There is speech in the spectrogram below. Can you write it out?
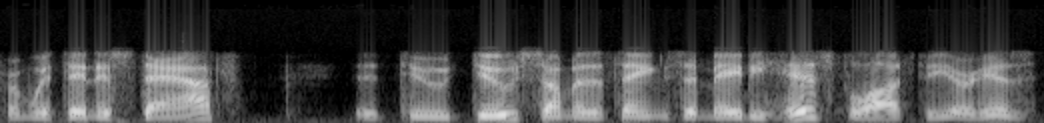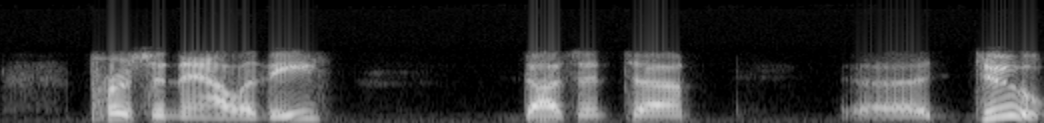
from within his staff to do some of the things that maybe his philosophy or his personality doesn't uh, uh, do.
